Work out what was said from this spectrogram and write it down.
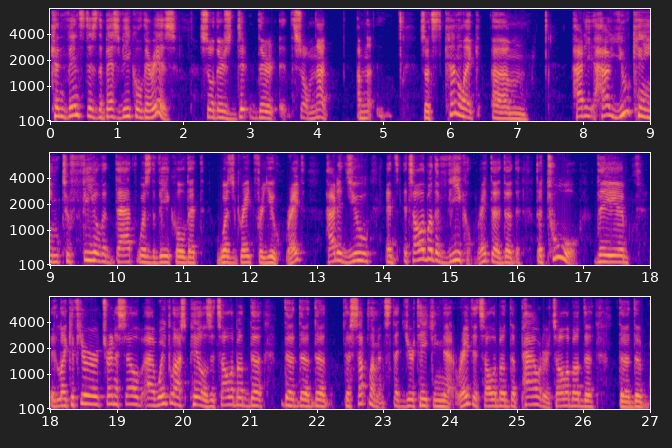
convinced is the best vehicle there is. So there's there so I'm not I'm not so it's kind of like um how do you how you came to feel that that was the vehicle that was great for you right? How did you it's, it's all about the vehicle right? The the the, the tool the like if you're trying to sell uh, weight loss pills it's all about the, the the the the supplements that you're taking now right? It's all about the powder it's all about the the the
